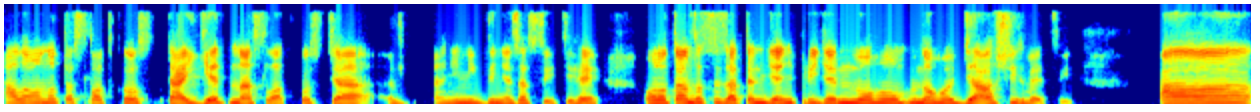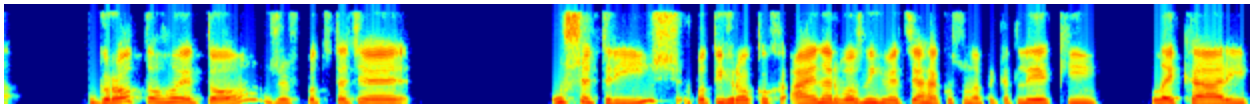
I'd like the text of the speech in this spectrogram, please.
ale ono tá sladkosť, tá jedna sladkosť ťa ani nikdy nezasíti, hej. Ono tam zase za ten deň príde mnoho, mnoho ďalších vecí. A gro toho je to, že v podstate ušetríš po tých rokoch aj na rôznych veciach, ako sú napríklad lieky, lekári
